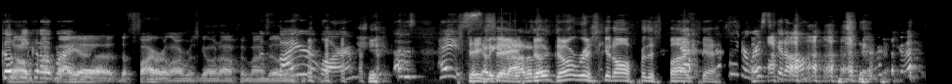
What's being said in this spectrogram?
Kofi No, my, Cockburn, my, uh, the fire alarm was going off in my the building. fire alarm. Was- hey, Stay Gotta safe. get out of Don't, don't risk it all for this yeah, podcast. definitely to risk it all.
